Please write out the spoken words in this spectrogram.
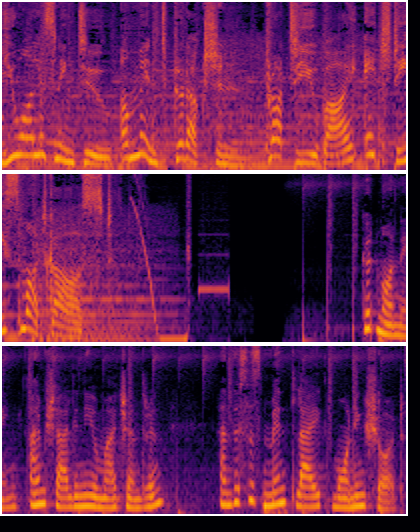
You are listening to a Mint production brought to you by HT Smartcast. Good morning. I'm Shalini Umachandran, and this is Mint Light Morning Shot.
